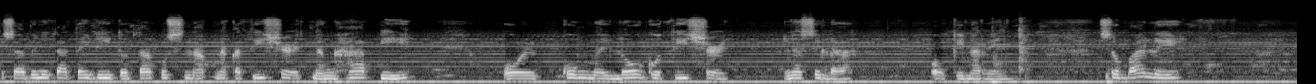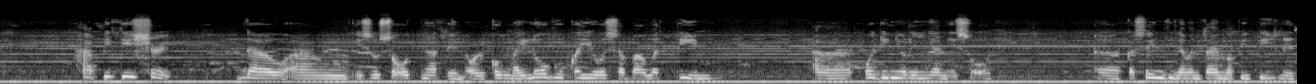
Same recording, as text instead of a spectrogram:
sabi ni tatay dito tapos na, naka t-shirt ng happy or kung may logo t-shirt na sila okay na rin. So bale happy t-shirt daw ang isusuot natin or kung may logo kayo sa bawat team, ah pwede nyo rin yan isuot. Ah, kasi hindi naman tayo mapipilit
